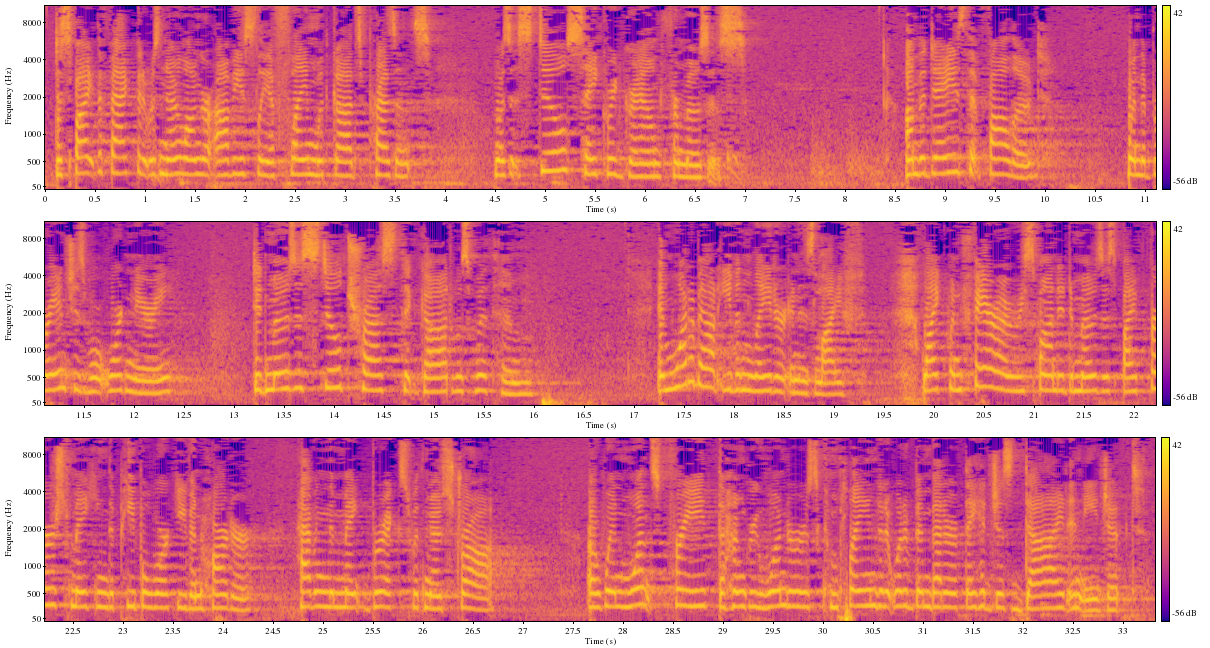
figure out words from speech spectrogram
Despite the fact that it was no longer obviously aflame with God's presence, was it still sacred ground for Moses? On the days that followed, when the branches were ordinary, did Moses still trust that God was with him? And what about even later in his life? Like when Pharaoh responded to Moses by first making the people work even harder, having them make bricks with no straw or when once free, the hungry wanderers complained that it would have been better if they had just died in Egypt.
